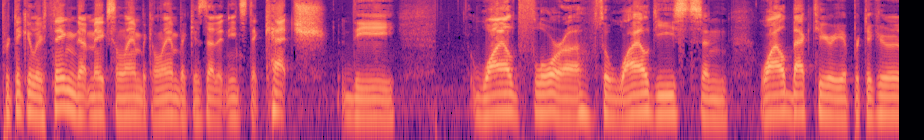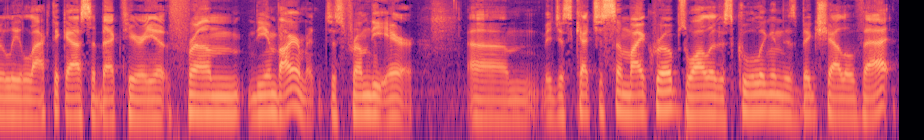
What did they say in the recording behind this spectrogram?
particular thing that makes a lambic a lambic is that it needs to catch the wild flora, so wild yeasts and wild bacteria, particularly lactic acid bacteria, from the environment, just from the air. Um, it just catches some microbes while it is cooling in this big shallow vat,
